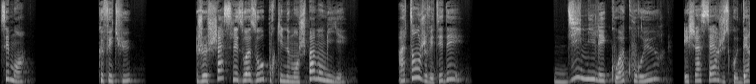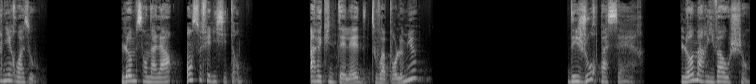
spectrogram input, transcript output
C'est moi. Que fais-tu? Je chasse les oiseaux pour qu'ils ne mangent pas mon millet. Attends, je vais t'aider. Dix mille échos accoururent et chassèrent jusqu'au dernier oiseau. L'homme s'en alla en se félicitant. Avec une telle aide, tout va pour le mieux. Des jours passèrent. L'homme arriva au champ.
